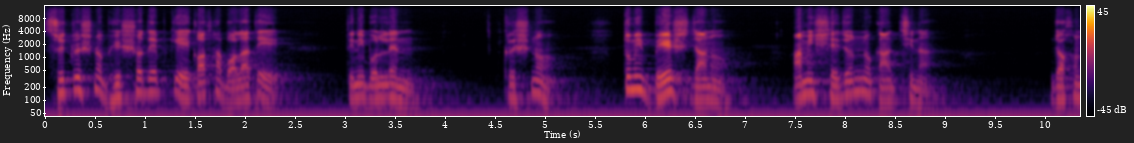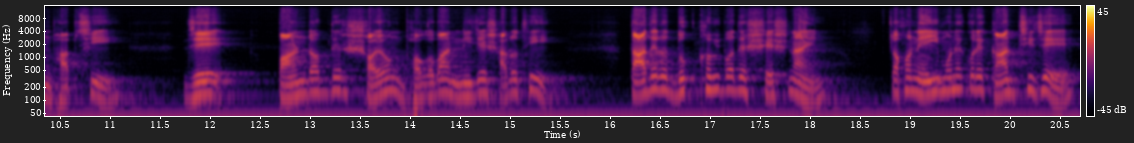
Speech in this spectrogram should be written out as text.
শ্রীকৃষ্ণ ভীষ্মদেবকে কথা বলাতে তিনি বললেন, কৃষ্ণ, তুমি বেশ জানো আমি সেজন্য কাঁদছি না। যখন ভাবছি যে পাণ্ডবদের স্বয়ং ভগবান নিজে সারথি, তাদেরও দুঃখ বিপদের শেষ নাই, তখন এই মনে করে কাঁদছি যে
